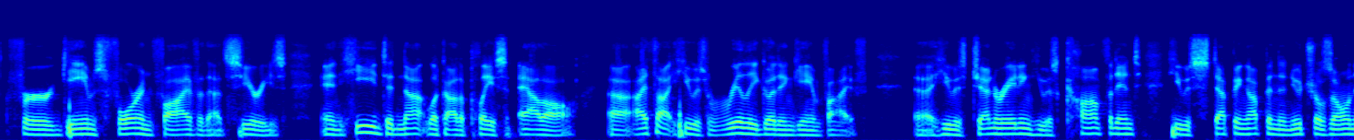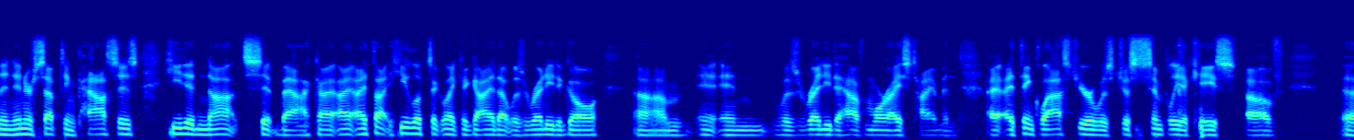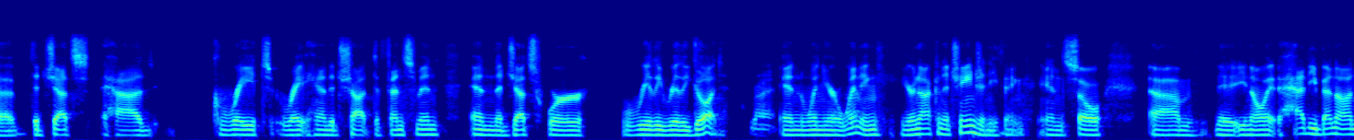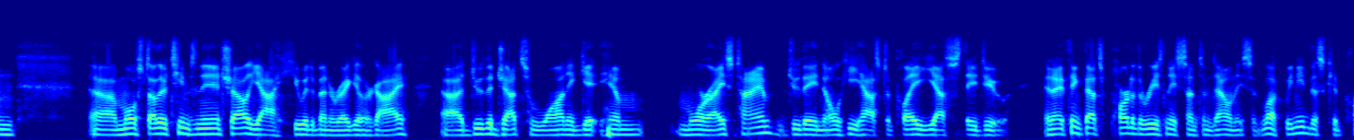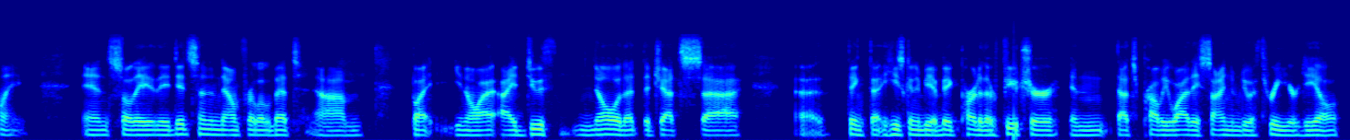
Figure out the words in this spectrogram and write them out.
for games four and five of that series, and he did not look out of place at all. Uh, I thought he was really good in game five. Uh, he was generating. He was confident. He was stepping up in the neutral zone and intercepting passes. He did not sit back. I, I, I thought he looked like a guy that was ready to go um, and, and, was ready to have more ice time. And I, I think last year was just simply a case of uh, the Jets had great right-handed shot defensemen, and the Jets were really, really good. Right. And when you're winning, you're not going to change anything. And so, um, you know, had he been on uh, most other teams in the NHL, yeah, he would have been a regular guy. Uh, do the Jets want to get him more ice time? Do they know he has to play? Yes, they do. And I think that's part of the reason they sent him down. They said, look, we need this kid playing. And so they, they did send him down for a little bit. Um, but you know, I, I do th- know that the Jets uh, uh, think that he's going to be a big part of their future, and that's probably why they signed him to a three-year deal,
